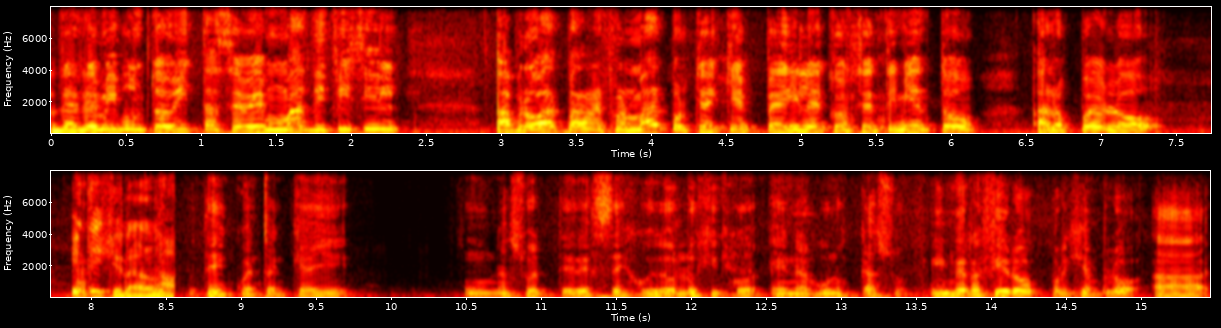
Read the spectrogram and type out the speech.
desde mi punto de vista se ve más difícil aprobar para reformar porque hay que pedirle el consentimiento a los pueblos indígenas. ¿no? ¿Ustedes encuentran que hay una suerte de sesgo ideológico en algunos casos? Y me refiero, por ejemplo, a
